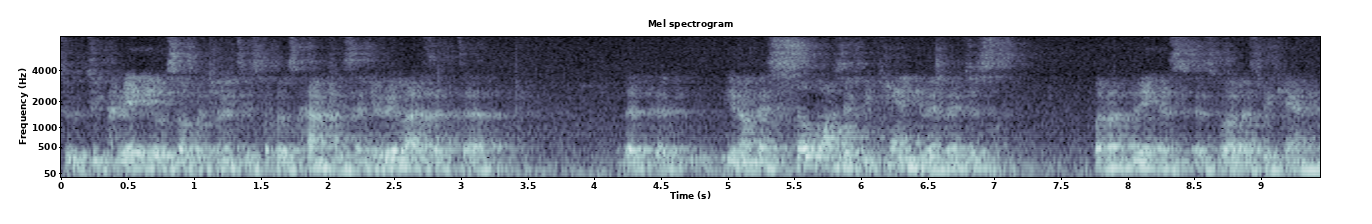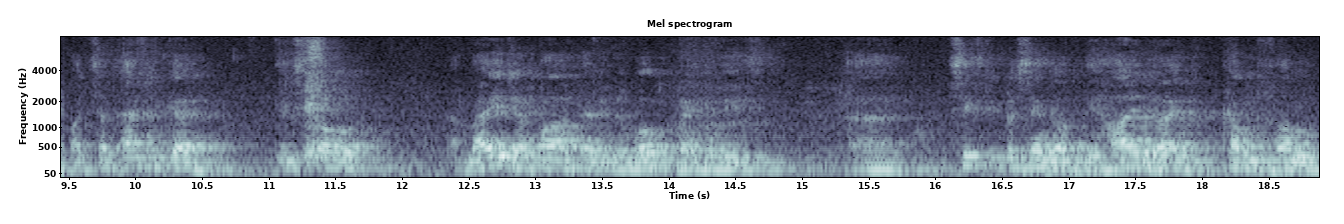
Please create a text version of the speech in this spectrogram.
to, to create those opportunities for those countries. And you realize that, uh, that, that, you know, there's so much that we can do and we're just, we're not doing as, as well as we can. But South Africa is still a major partner in the world. 60% uh, of the high grade come from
